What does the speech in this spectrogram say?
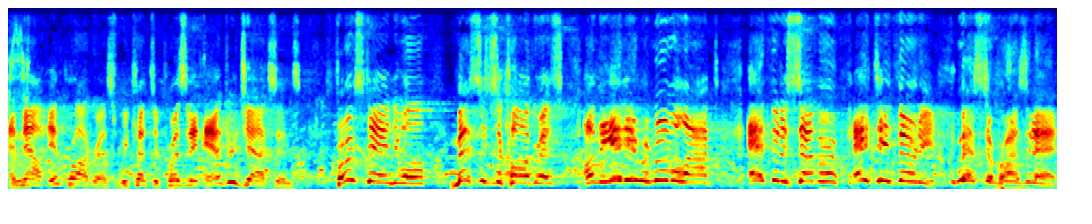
And now, in progress, we cut to President Andrew Jackson's first annual message to Congress on the Indian Removal Act, 8th of December, 1830. Mr. President!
